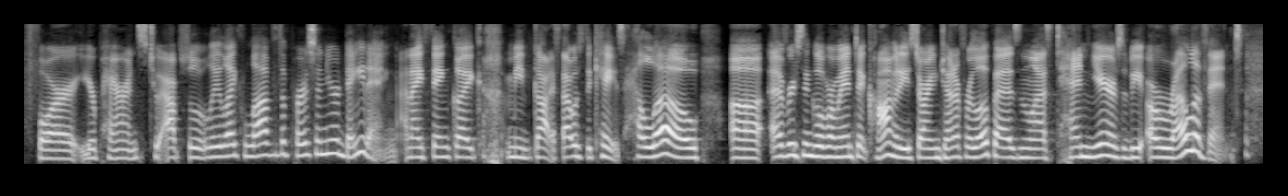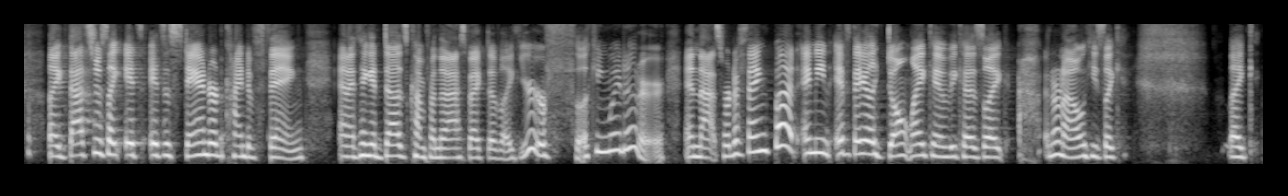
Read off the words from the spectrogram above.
for your parents to absolutely like love the person you're dating. And I think like I mean god if that was the case, hello, uh every single romantic comedy starring Jennifer Lopez in the last 10 years would be irrelevant. like that's just like it's it's a standard kind of thing. And I think it does come from the aspect of like you're fucking my daughter and that sort of thing. But I mean if they like don't like him because like I don't know, he's like like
